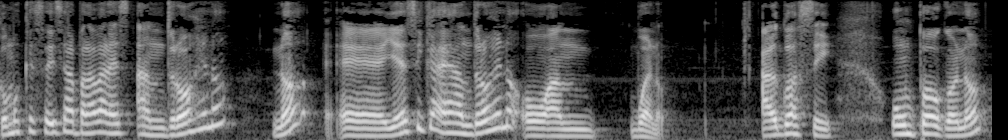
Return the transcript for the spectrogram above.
¿cómo es que se dice la palabra? ¿Es andrógeno? ¿No? Eh, Jessica es andrógeno o, bueno, algo así, un poco, ¿no?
